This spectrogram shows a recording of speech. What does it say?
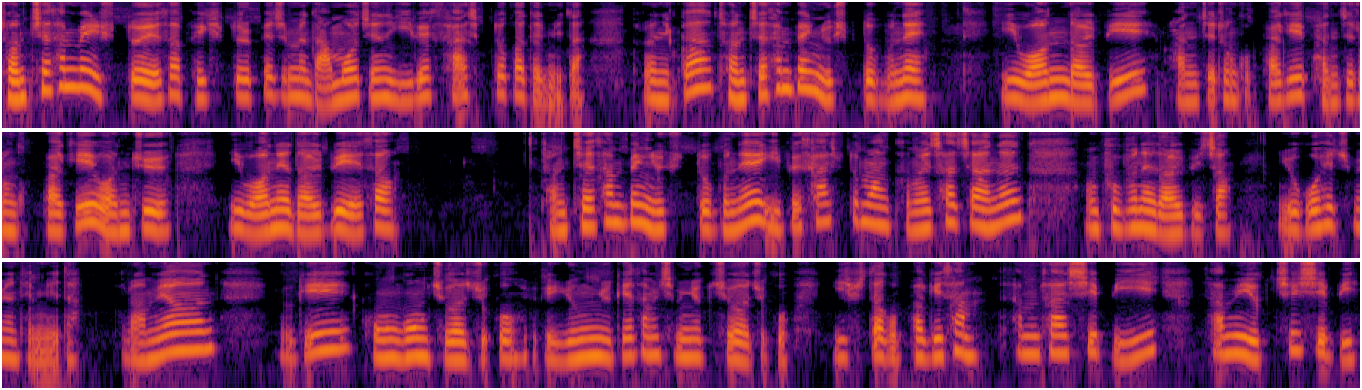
전체 320도에서 110도를 빼주면 나머지는 240도가 됩니다. 그러니까 전체 360도 분의 이 원 넓이 반지름 곱하기 반지름 곱하기 원주 이 원의 넓이에서 전체 360도 분의 240도만큼을 차지하는 부분의 넓이죠. 요거 해주면 됩니다. 그러면 여기 00 지워주고 여기 66에 36 지워주고 24 곱하기 3 3 4 12 3 2 6 72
